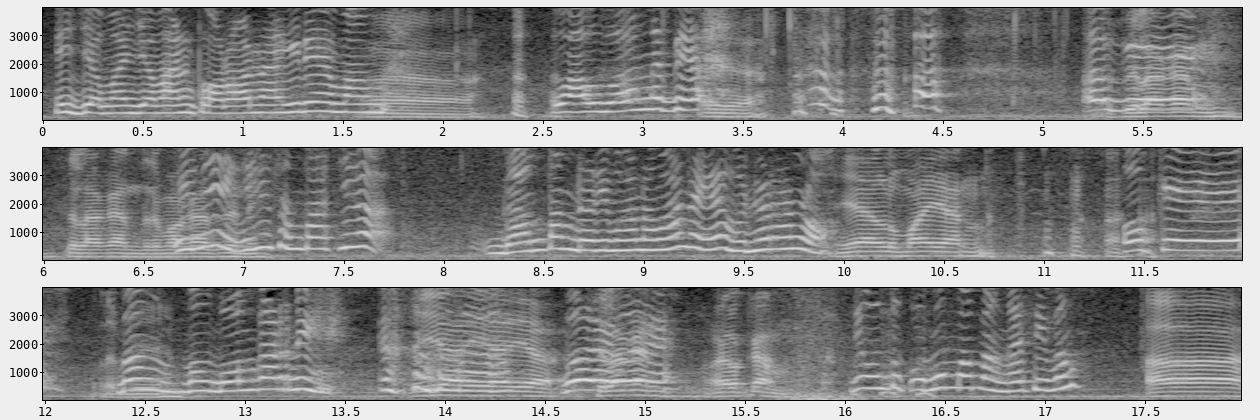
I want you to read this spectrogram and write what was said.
Ini zaman-zaman corona gini emang Nah, wow banget ya. iya. Oke. Silakan, silakan. Terima Ini kasih. ini nih. tempatnya gampang dari mana-mana ya, beneran loh. Ya lumayan. Oke, Lebih. Bang mau bongkar nih. iya iya iya. boleh, silakan. boleh. Welcome. Ini untuk umum apa enggak sih, Bang? Eh,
